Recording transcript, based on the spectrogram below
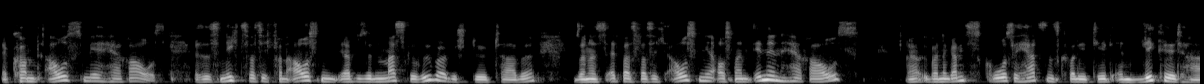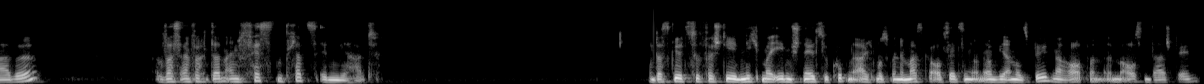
Er kommt aus mir heraus. Es ist nichts, was ich von außen ja, wie so eine Maske rübergestülpt habe, sondern es ist etwas, was ich aus mir, aus meinem Innen heraus ja, über eine ganz große Herzensqualität entwickelt habe was einfach dann einen festen Platz in mir hat. Und das gilt zu verstehen, nicht mal eben schnell zu gucken, ah, ich muss mir eine Maske aufsetzen und irgendwie ein anderes Bild nach von Außen darstellen,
